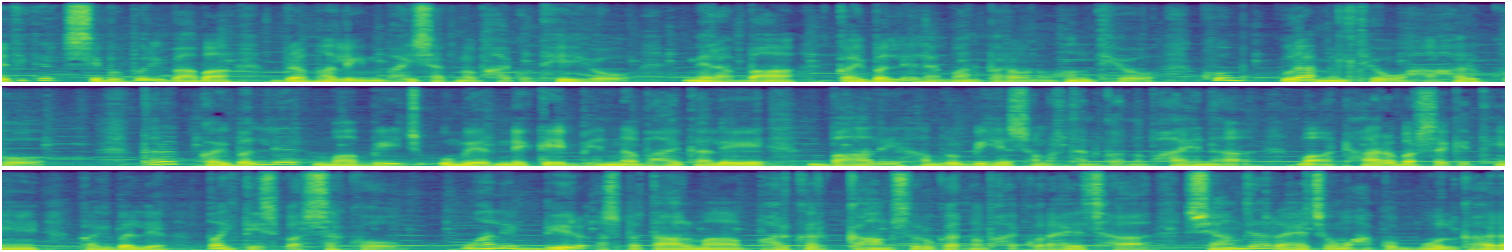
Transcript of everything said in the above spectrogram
त्यतिखेर शिवपुरी बाबा ब्रह्मलीन भइसक्नु भएको थियो। मेरा बा कैबल्यलाई मन पराउनुहुन्थ्यो। खुब कुरा मिल्थ्यो उहाँहरूको। तर कैबल्य र म बीच उमेर निकै भिन्न भएकाले बाले हाम्रो बिहे समर्थन गर्नु भएन म अठार वर्षकी थिएँ कैबल्य पैँतिस वर्षको उहाँले वीर अस्पतालमा भर्खर काम सुरु गर्नु भएको रहेछ। स्याङ्जा रहेछ उहाँको मूल घर।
